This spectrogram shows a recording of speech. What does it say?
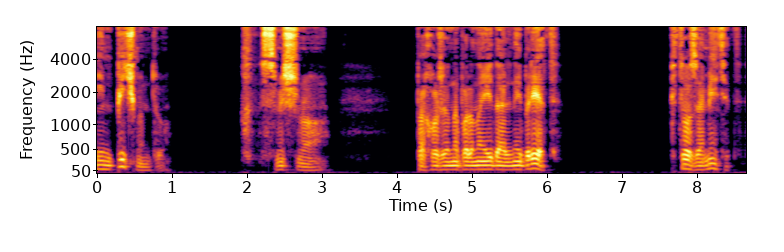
импичменту. Смешно. Похоже на параноидальный бред. Кто заметит?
